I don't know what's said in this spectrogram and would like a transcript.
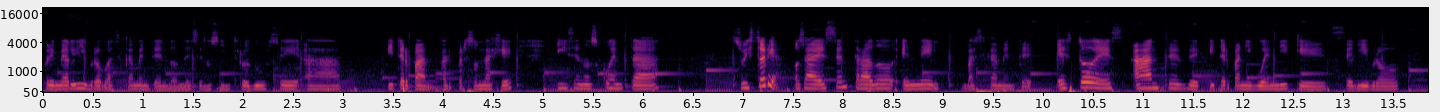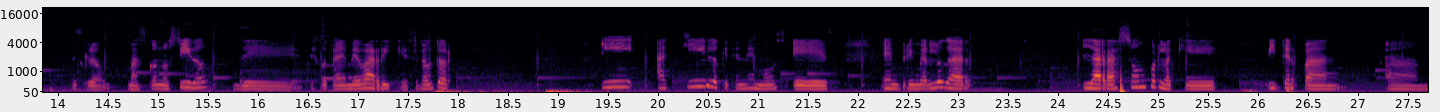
primer libro, básicamente, en donde se nos introduce a Peter Pan, al personaje, y se nos cuenta su historia. O sea, es centrado en él, básicamente. Esto es antes de Peter Pan y Wendy, que es el libro, pues creo, más conocido de, de J.M. Barry, que es el autor. Y aquí lo que tenemos es, en primer lugar, la razón por la que Peter Pan am,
